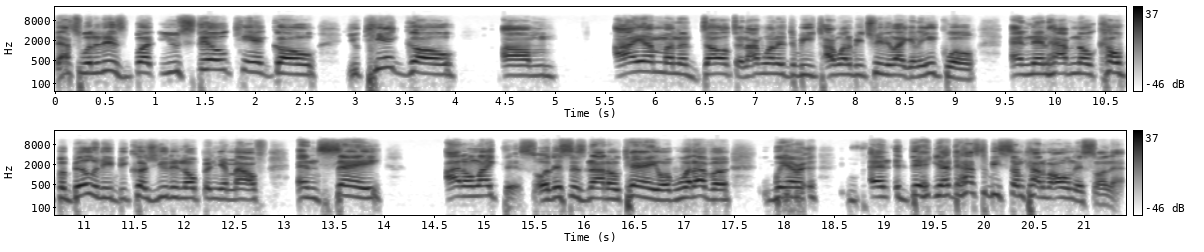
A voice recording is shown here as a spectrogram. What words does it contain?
that's what it is. But you still can't go, you can't go, um, I am an adult and I wanted to be I want to be treated like an equal and then have no culpability because you didn't open your mouth and say I don't like this or this is not okay or whatever. Where and there, there has to be some kind of onus on that.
